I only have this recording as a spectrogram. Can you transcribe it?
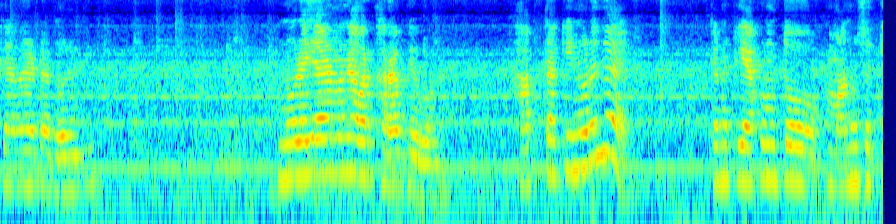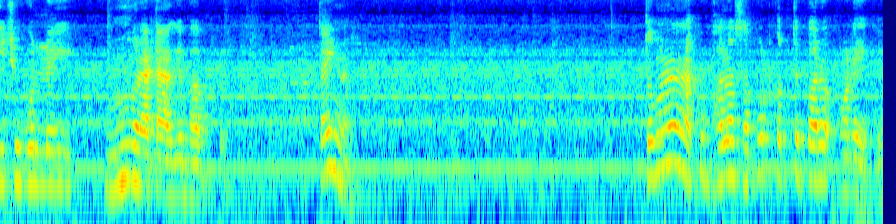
ক্যামেরাটা ধরে দিই। নড়ে যায় মানে আবার খারাপ ভেবো না। হাতটা কি নড়ে যায়? কেন কি এখন তো মানুষের কিছু বললেই নোংরাটা আগে ভাববে। তাই না? তোমরা না খুব ভালো সাপোর্ট করতে পারো অনেকে।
